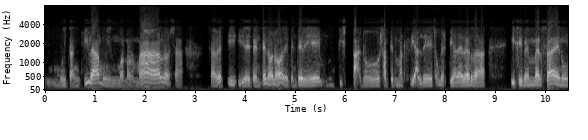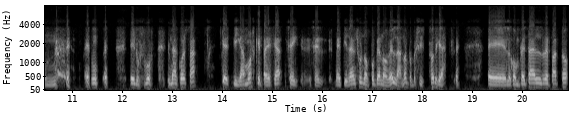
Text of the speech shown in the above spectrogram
muy tranquila, muy normal, o sea, ¿sabes? Y, y de repente no, no, de repente ve disparos, artes marciales, un espía de verdad y se ve inmersa en un, en, un- en un- una cosa que digamos que parecía se, se- metida en su no propia novela, ¿no? propias historias. Eh, lo completa el reparto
